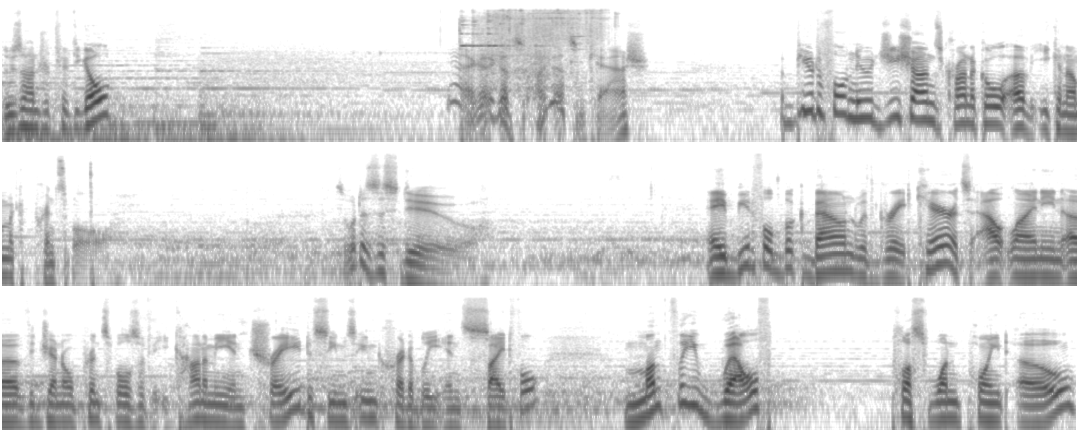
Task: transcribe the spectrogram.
Lose 150 gold? Yeah, I got, I got, I got some cash. A beautiful new Jishan's Chronicle of Economic Principle. So what does this do? A beautiful book bound with great care. Its outlining of the general principles of economy and trade seems incredibly insightful. Monthly wealth plus 1.0.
